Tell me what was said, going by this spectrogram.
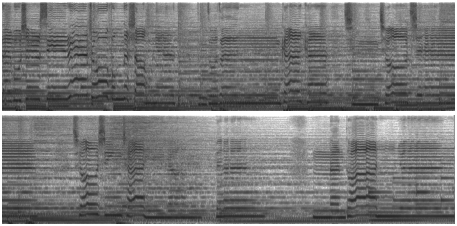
再不是昔日逐风的少年。独坐怎敢看清秋间，秋心拆两缘难断缘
